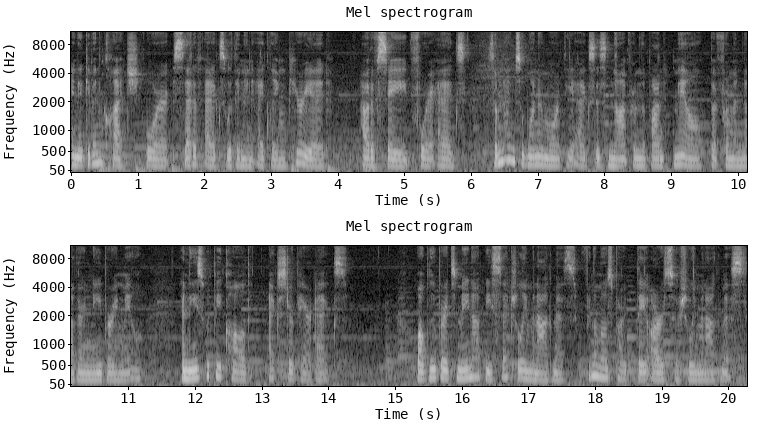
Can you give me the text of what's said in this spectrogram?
in a given clutch or set of eggs within an egg laying period, out of say four eggs, sometimes one or more of the eggs is not from the bonded male but from another neighboring male, and these would be called extra pair eggs. While bluebirds may not be sexually monogamous, for the most part they are socially monogamous.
